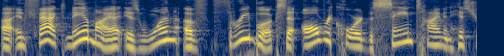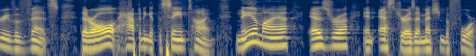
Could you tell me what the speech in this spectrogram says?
Uh, in fact, Nehemiah is one of three books that all record the same time in history of events that are all happening at the same time. Nehemiah, Ezra, and Esther, as I mentioned before,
